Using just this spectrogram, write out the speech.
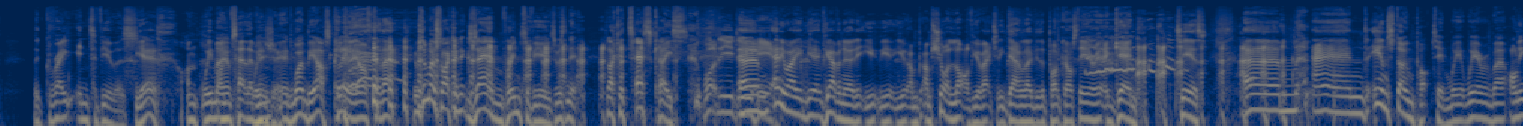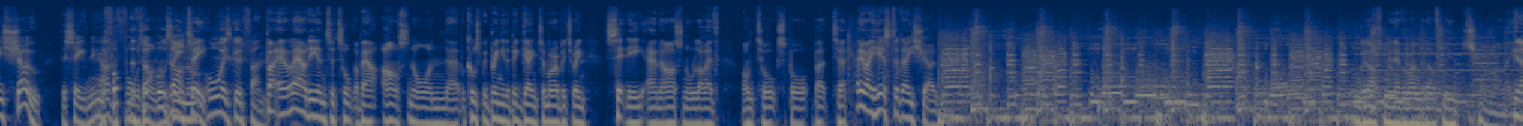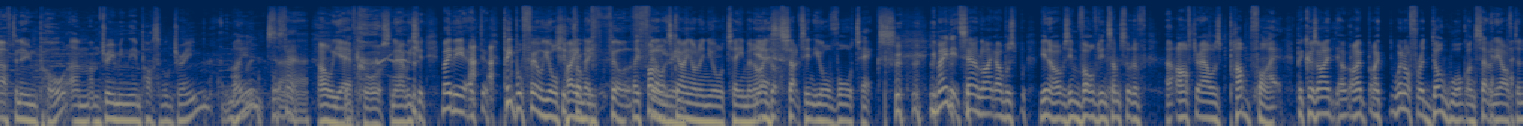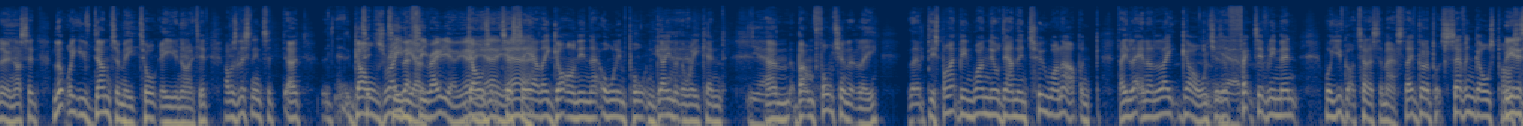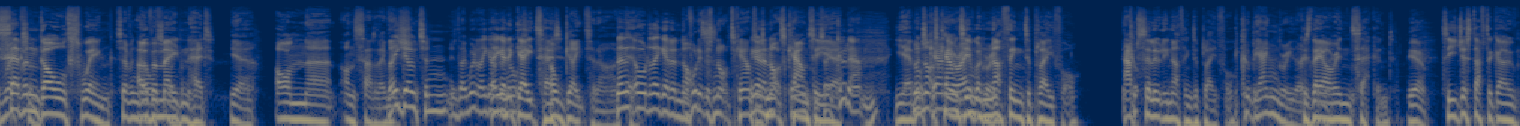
the great interviewers. Yeah, on we may on have television. we- it won't be us. Clearly, after that, it was almost like an exam for interviews, wasn't it? Like a test case. what do you do Um, here? anyway, if you haven't heard it, you, you, you, I'm, I'm sure a lot of you have actually downloaded the podcast. Hear it again. Cheers. Um, and Ian Stone popped in. We're, we're uh, on his show this evening. Yeah, the football's, football's on, on, always good fun. But it allowed Ian to talk about Arsenal, and uh, of course, we bring you the big game tomorrow between City and Arsenal live on Talk Sport. But uh, anyway, here's today's show. Good afternoon, everyone. Good afternoon, Charlie. Good afternoon, Paul. Um, I'm dreaming the impossible dream at the moment. What's Uh. Oh yeah, of course. Now we should maybe uh, people feel your pain. They they follow what's you going on in your team, and I got sucked into your vortex. you made it sound like I was, you know, I was involved in some sort of uh, after hours pub fight because I, I I went off for a dog walk on Saturday afternoon. I said, "Look what you've done to me, Torquay United." I was listening to uh, Goals T- Radio, TFC radio, yeah, Goals yeah, to yeah. see how they got on in that all important game at the weekend. Yeah. Um, but unfortunately, despite being 1 0 down, then 2 1 up, and they let in a late goal, which has Yeah. effectively meant, well, you've got to tell us the maths. They've got to put seven goals past We need a Wrexham. seven goal swing Seven goal over swing. Maidenhead Yeah. on uh, on Saturday. They go to. They, where do they go? They go to Notts? Gateshead. Oh, Gateshead. Oh, No, okay. they, or do they go to I thought it was Notts County. They go to Notts County. so yeah, it could happen. Yeah, but Notts, are County have got nothing to play for. Could- Absolutely nothing to play for It could be angry though because they are in second. Yeah. So you just have to go.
